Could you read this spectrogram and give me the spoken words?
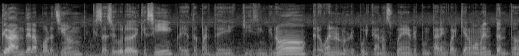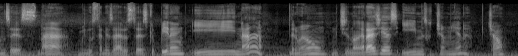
grande de la población que está seguro de que sí. Hay otra parte que dicen que no. Pero bueno, los republicanos pueden repuntar en cualquier momento. Entonces, nada, me gustaría saber ustedes qué opinan. Y nada, de nuevo, muchísimas gracias y me escuchan mañana. Chao.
